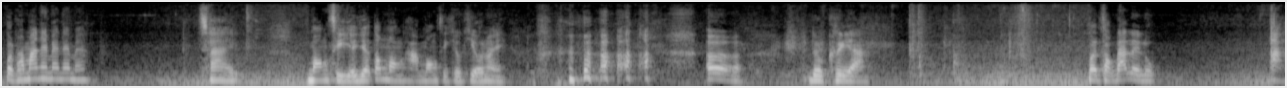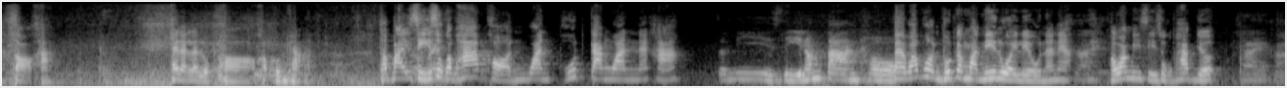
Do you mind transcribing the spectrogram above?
เปิดผ้าม่านให้แม่ได้ไหมใช่ มองสีเยอะๆต้องมองหามองสีเขียวๆหน่อย เออ ดูเคลียร์เปิดสองด้านเลยลูก อะ ต่อค่ะ ให้นั้นแหละลูกพอขอบคุณค่ะ ต่อไปสีสุขภาพของวันพุธกลางวันนะคะ จะมีสีน้ำตาลทอง แปลว่าผลพุธกลางวันนี่รวยเร็วนะเนี่ย ใช่ เพราะว่ามีสีสุขภาพเยอะ ใช่ค่ะ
